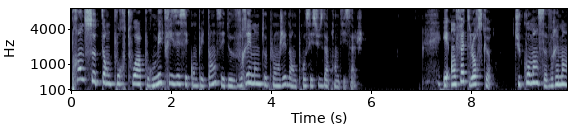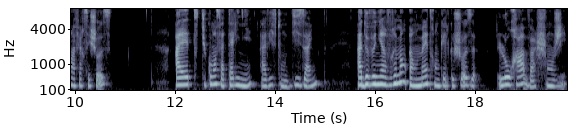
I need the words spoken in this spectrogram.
prendre ce temps pour toi pour maîtriser ces compétences et de vraiment te plonger dans le processus d'apprentissage. Et en fait, lorsque tu commences vraiment à faire ces choses, à tu commences à t'aligner, à vivre ton design, à devenir vraiment un maître en quelque chose, l'aura va changer.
